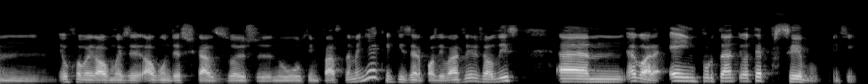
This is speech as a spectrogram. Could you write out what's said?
um, eu falei de algumas, algum desses casos hoje no último passo da manhã. Quem quiser pode ir lá ver, já o disse. Um, agora, é importante, eu até percebo, enfim,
